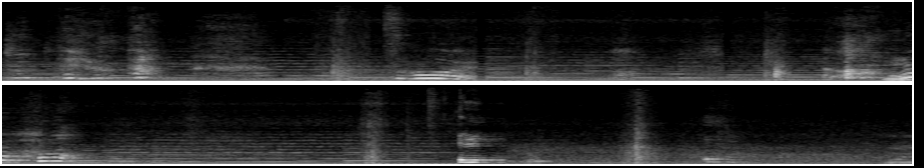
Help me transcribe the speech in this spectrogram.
キってすごい。おおおおおおおお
